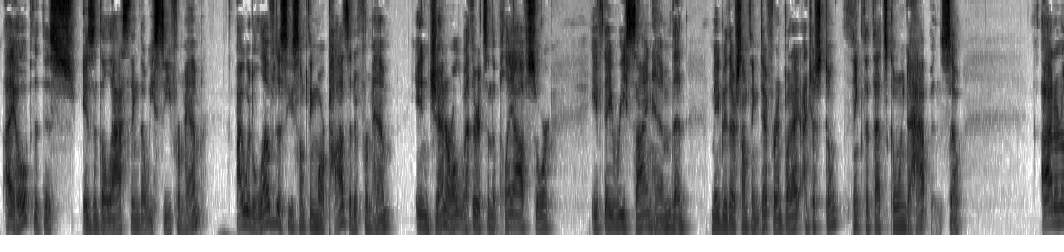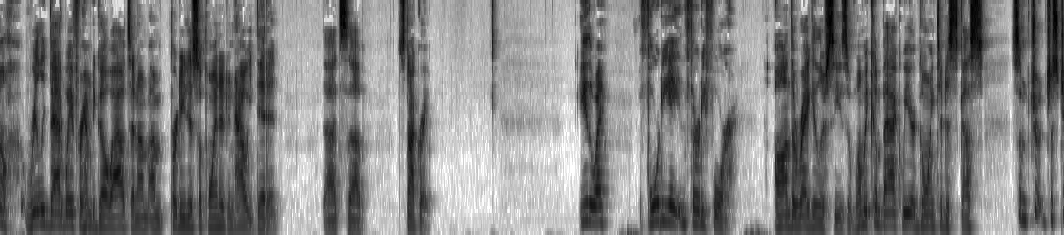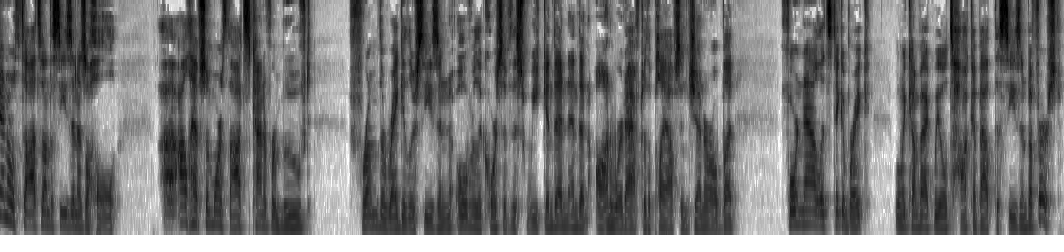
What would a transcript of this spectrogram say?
I hope that this isn't the last thing that we see from him. I would love to see something more positive from him in general, whether it's in the playoffs or if they re sign him, then maybe there's something different, but I, I, just don't think that that's going to happen. So I don't know, really bad way for him to go out, and I'm I'm pretty disappointed in how he did it. Uh, it's uh, it's not great. Either way, 48 and 34 on the regular season. When we come back, we are going to discuss some just general thoughts on the season as a whole. I'll have some more thoughts kind of removed from the regular season over the course of this week and then and then onward after the playoffs in general. But for now, let's take a break. When we come back, we will talk about the season. But first,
